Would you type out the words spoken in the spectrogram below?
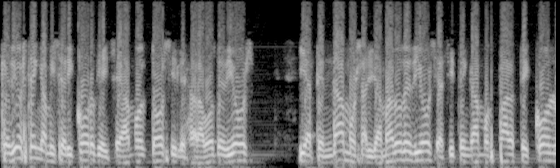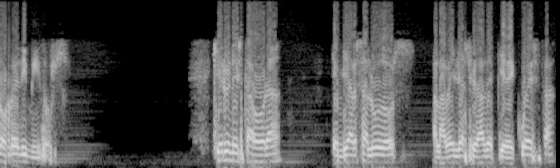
Que Dios tenga misericordia y seamos dóciles a la voz de Dios y atendamos al llamado de Dios y así tengamos parte con los redimidos. Quiero en esta hora enviar saludos a la bella ciudad de Piedecuesta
